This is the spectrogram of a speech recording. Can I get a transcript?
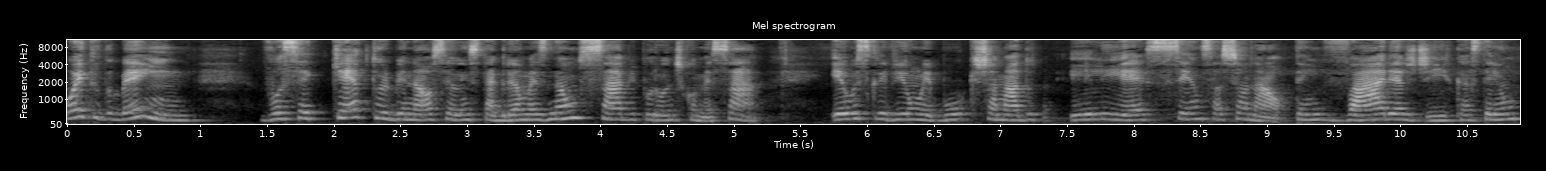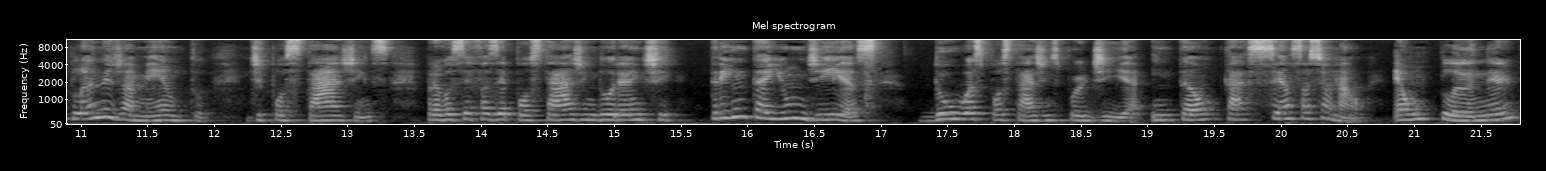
Oi, tudo bem? Você quer turbinar o seu Instagram, mas não sabe por onde começar? Eu escrevi um e-book chamado Ele é Sensacional. Tem várias dicas, tem um planejamento de postagens para você fazer postagem durante 31 dias, duas postagens por dia. Então tá sensacional. É um planner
